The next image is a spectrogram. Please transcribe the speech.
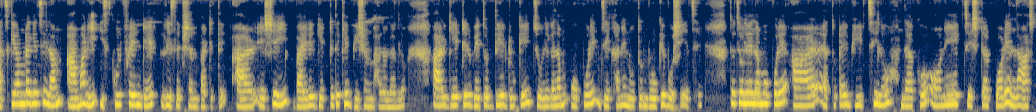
আজকে আমরা গেছিলাম আমারই স্কুল ফ্রেন্ডের রিসেপশন পার্টিতে আর এসেই বাইরের গেটটা দেখে ভীষণ ভালো লাগল। আর গেটের ভেতর দিয়ে ঢুকেই চলে গেলাম ওপরে যেখানে নতুন বউকে বসিয়েছে। তো চলে এলাম ওপরে আর এতটাই ভিড় ছিল, দেখো অনেক চেষ্টার পরে লাস্ট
